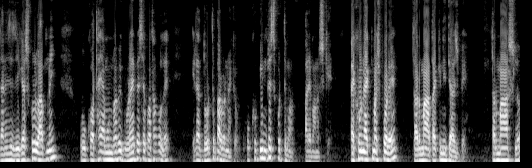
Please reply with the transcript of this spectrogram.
জানি যে জিজ্ঞাসা করে লাভ নেই। ও কথা এমনভাবে ঘোরায় পেছে কথা বলে, এটা ধরতে পারবে না কেউ। ও খুব ইমপ্রেস করতে পারে মানুষকে। এখন এক মাস পরে তার মা তাকে নিতে আসবে। তার মা আসলো।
